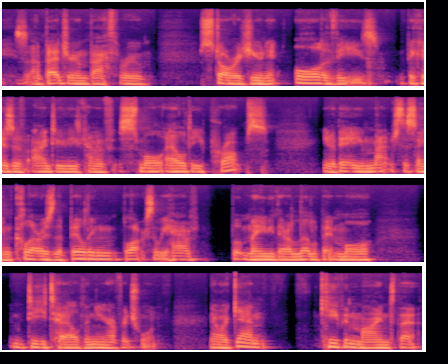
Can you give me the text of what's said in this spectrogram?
is a bedroom, bathroom, storage unit, all of these, because of I do these kind of small LD props. You know, they match the same color as the building blocks that we have, but maybe they're a little bit more detailed than the average one. Now, again, keep in mind that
